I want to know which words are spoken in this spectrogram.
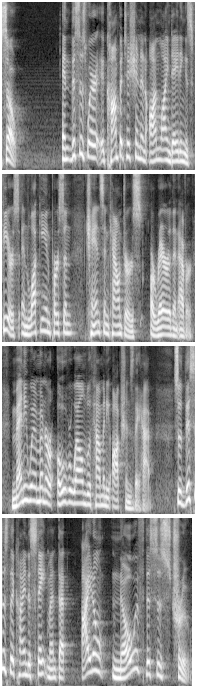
So, and this is where uh, competition in online dating is fierce, and lucky in person chance encounters are rarer than ever. Many women are overwhelmed with how many options they have. So, this is the kind of statement that I don't know if this is true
